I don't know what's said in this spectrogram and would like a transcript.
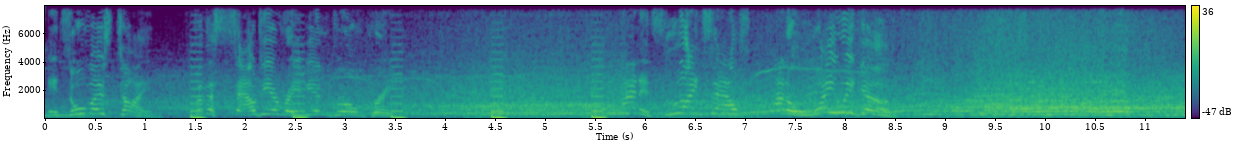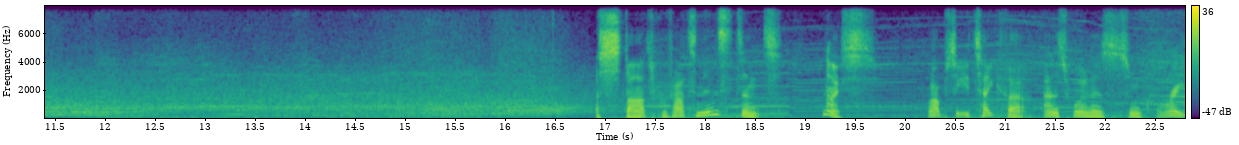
It's almost time for the Saudi Arabian Grand Prix. And it's lights out, and away we go. A start without an incident. Nice. We'll absolutely take that, as well as some great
